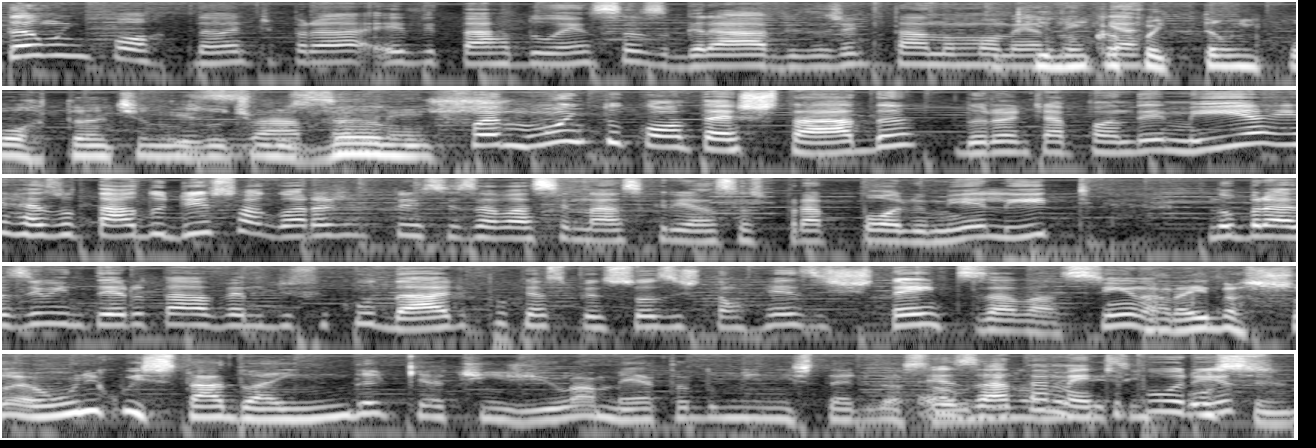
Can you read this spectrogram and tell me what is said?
tão importante para evitar doenças graves. A gente está num momento que nunca que foi tão importante nos Exatamente. últimos anos. Foi muito contestada durante a pandemia e resultado disso agora a gente precisa vacinar as crianças para poliomielite no Brasil inteiro está havendo dificuldade porque as pessoas estão resistentes à vacina. Paraíba só é o único estado ainda que atingiu a meta do Ministério da Saúde. Exatamente, por isso,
